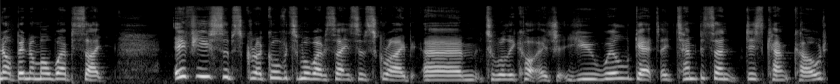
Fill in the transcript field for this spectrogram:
not been on my website. If you subscribe go over to my website and subscribe um, to Woolie Cottage you will get a 10% discount code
